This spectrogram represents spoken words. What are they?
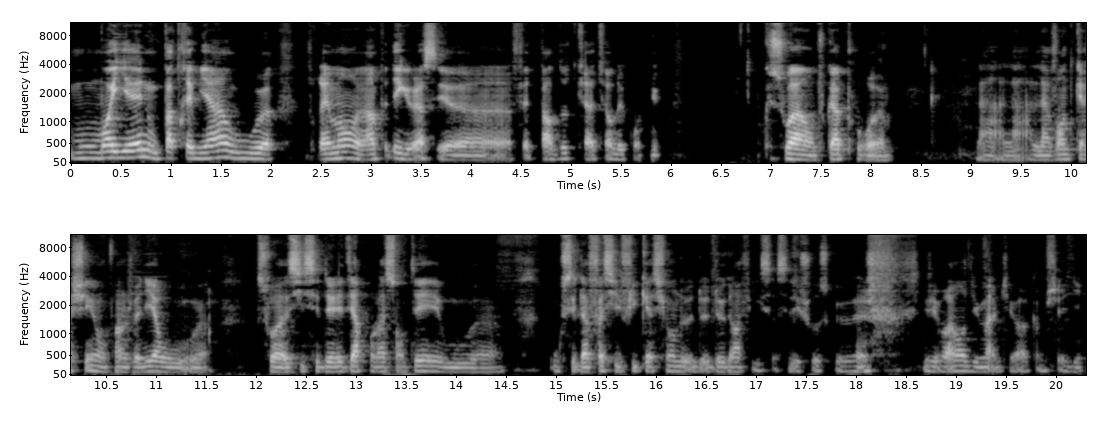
moyenne ou pas très bien ou euh, vraiment euh, un peu dégueulasse et euh, faite par d'autres créateurs de contenu. Que ce soit en tout cas pour la, la, la, vente cachée, enfin je veux dire, ou soit si c'est délétère pour la santé ou, ou c'est de la facilification de, de, graphiques, ça c'est des choses que j'ai vraiment du mal, tu vois, comme je t'ai dit.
